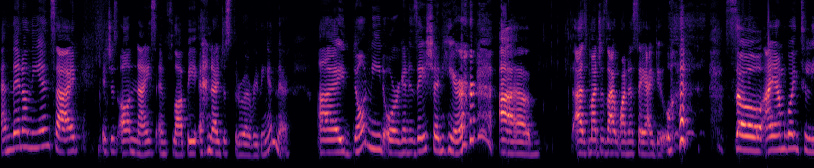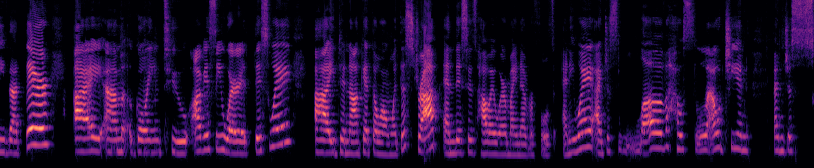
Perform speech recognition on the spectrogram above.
and then on the inside, it's just all nice and floppy and I just threw everything in there. I don't need organization here um, as much as I wanna say I do. so I am going to leave that there. I am going to obviously wear it this way. I did not get the one with the strap and this is how I wear my Neverfulls anyway. I just love how slouchy and, and just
